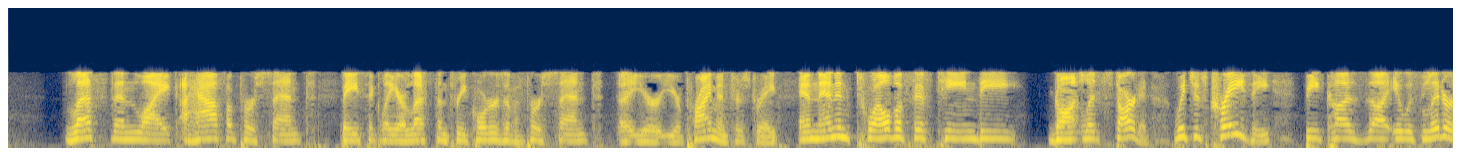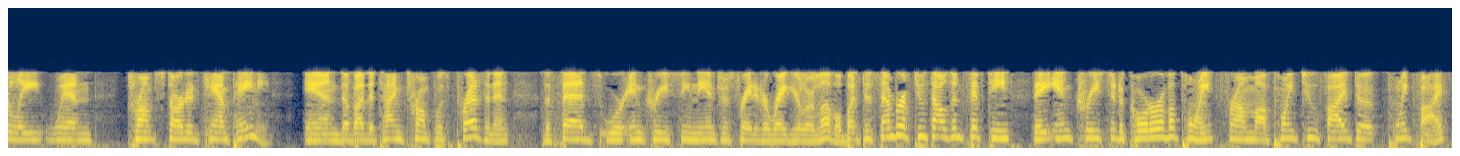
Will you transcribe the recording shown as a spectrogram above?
less than like a half a percent basically, or less than three quarters of a percent, uh, your your prime interest rate, and then in 12 of 15, the gauntlet started, which is crazy because uh, it was literally when Trump started campaigning, and uh, by the time Trump was president, the Feds were increasing the interest rate at a regular level. But December of 2015, they increased it a quarter of a point from uh, 0.25 to 0.5.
